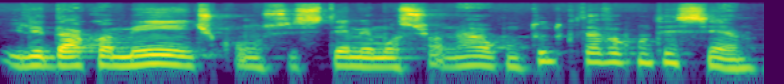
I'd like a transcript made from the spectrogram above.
e lidar com a mente, com o sistema emocional, com tudo que estava acontecendo.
